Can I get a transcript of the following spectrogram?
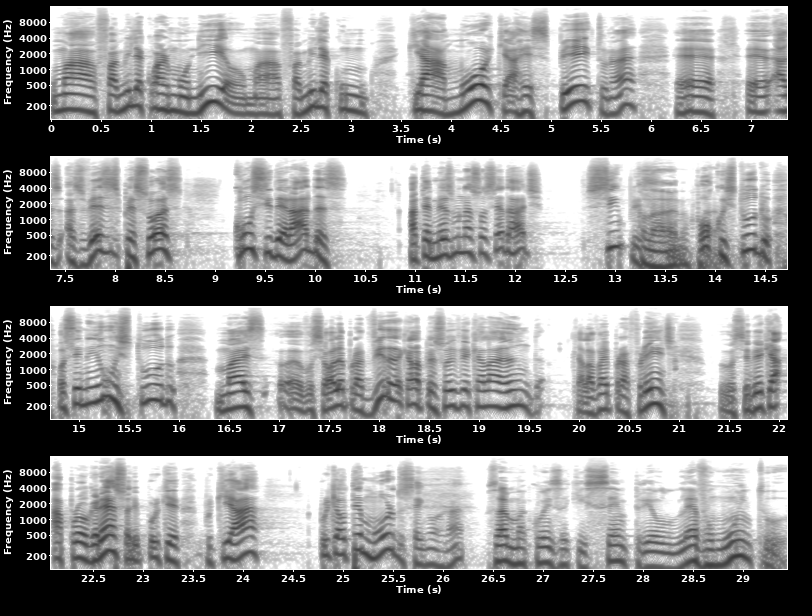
Uma família com harmonia, uma família com que há amor, que há respeito, né? É, é, às, às vezes pessoas consideradas até mesmo na sociedade. Simples. Claro, Pouco claro. estudo, ou sem nenhum estudo, mas uh, você olha para a vida daquela pessoa e vê que ela anda, que ela vai para frente. Você vê que há, há, progresso ali. Por quê? Porque há, porque há o temor do Senhor, né? Sabe uma coisa que sempre eu levo muito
